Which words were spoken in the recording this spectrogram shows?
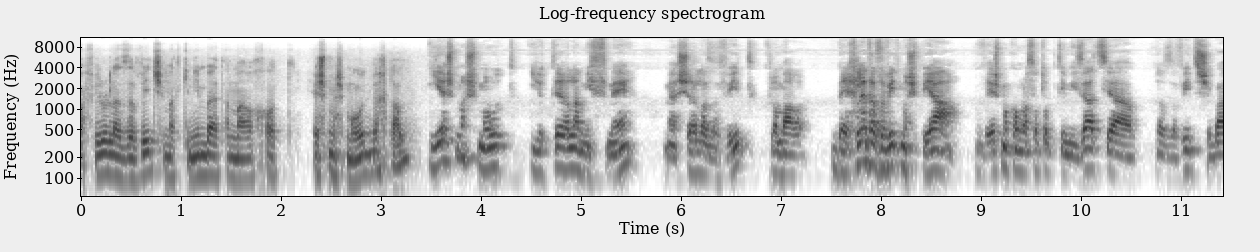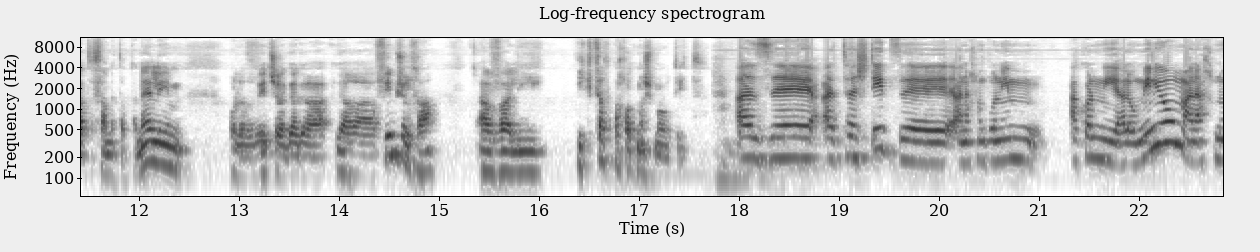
אפילו לזווית שמתקינים בה את המערכות, יש משמעות בכלל? יש משמעות יותר למפנה מאשר לזווית, כלומר בהחלט הזווית משפיעה ויש מקום לעשות אופטימיזציה לזווית שבה אתה שם את הפאנלים או לזווית של הגג הרעפים שלך, אבל היא, היא קצת פחות משמעותית. אז uh, התשתית זה, אנחנו בונים הכל מאלומיניום, אנחנו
